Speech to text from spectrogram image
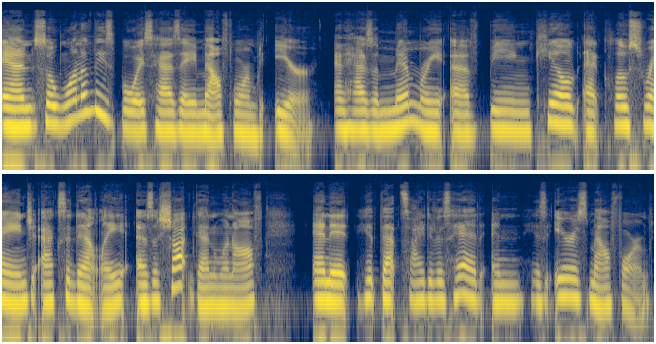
And so one of these boys has a malformed ear and has a memory of being killed at close range accidentally as a shotgun went off and it hit that side of his head and his ear is malformed.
